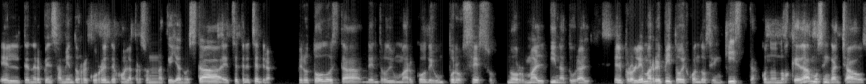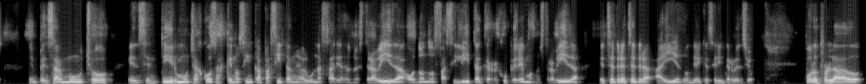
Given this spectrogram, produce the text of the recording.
el tener pensamientos recurrentes con la persona que ya no está, etcétera, etcétera. Pero todo está dentro de un marco de un proceso normal y natural. El problema, repito, es cuando se enquista, cuando nos quedamos enganchados en pensar mucho, en sentir muchas cosas que nos incapacitan en algunas áreas de nuestra vida o no nos facilitan que recuperemos nuestra vida, etcétera, etcétera. Ahí es donde hay que hacer intervención. Por otro lado,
